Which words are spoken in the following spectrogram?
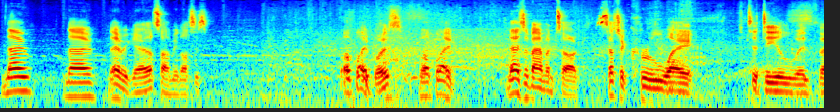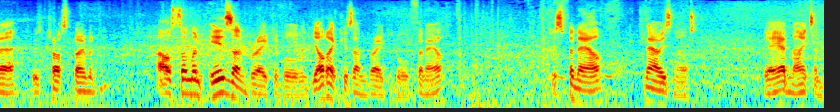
No. No. There we go. That's army losses. Well played, boys. Well played. There's a Vamantok. Such a cruel way to deal with uh, with crossbowmen. Oh, someone is unbreakable. Yorick is unbreakable for now. Just for now. Now he's not. Yeah, he had an item.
